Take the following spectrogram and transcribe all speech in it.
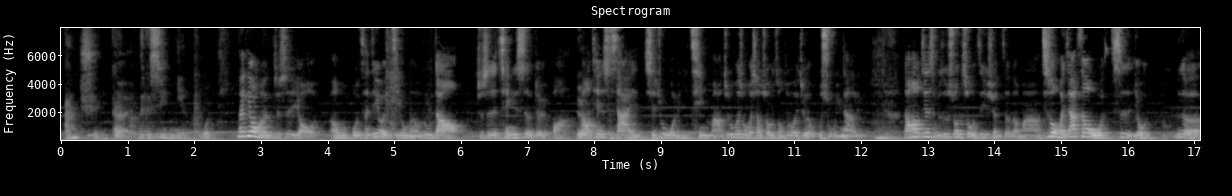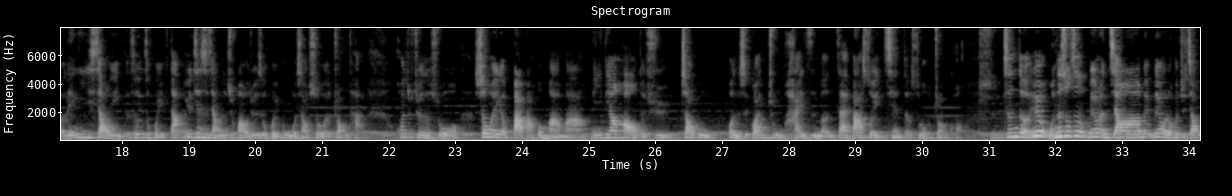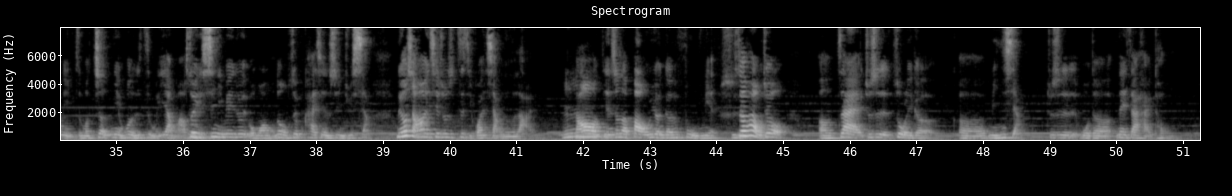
安全感，那个信念的问题。那天我们就是有呃，我我曾经有一集我们有录到就是潜意识的对话，然后天使下来协助我厘清嘛，就是为什么我小时候总是会觉得我不属于那里。嗯。然后天使不是说那是我自己选择的吗？其实我回家之后我是有那个涟漪效应的，所以一直回荡，因为天使讲的那句话，我就一直回顾我小时候的状态。我就觉得说，身为一个爸爸或妈妈，你一定要好好的去照顾或者是关注孩子们在八岁以前的所有状况。是。真的，因为我那时候真的没有人教啊，没没有人会去教你怎么正念或者是怎么样嘛，所以心里面就会我往那种最不开心的事情去想，没有想到一切就是自己观想而来，嗯，然后延伸了抱怨跟负面。所以后来我就呃在就是做了一个呃冥想，就是我的内在孩童。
